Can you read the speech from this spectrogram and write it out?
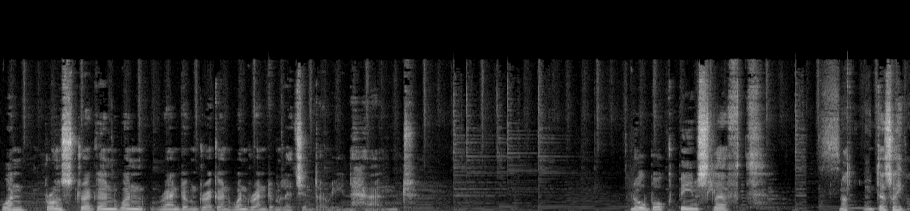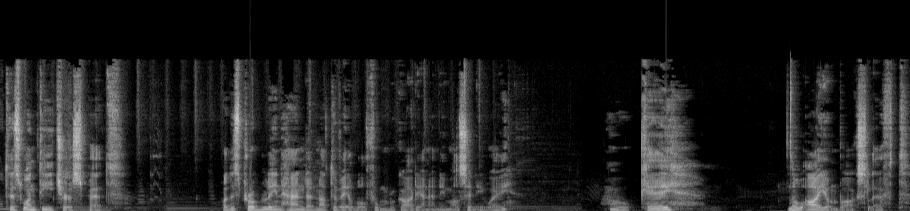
One bronze dragon, one random dragon, one random legendary in hand. No Bogbeams left. Not there's a, there's one teacher's pet. But it's probably in hand and not available for guardian animals anyway. Okay. No iron box left,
